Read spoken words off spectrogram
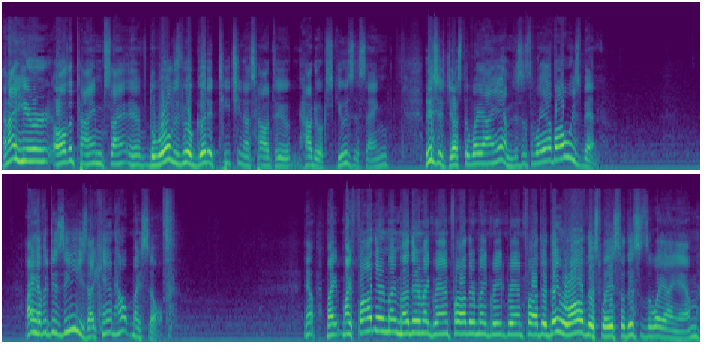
And I hear all the time uh, the world is real good at teaching us how to how to excuse this thing. This is just the way I am. This is the way I've always been. I have a disease. I can't help myself. You know, my, my father and my mother, my grandfather, my great grandfather, they were all this way, so this is the way I am.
